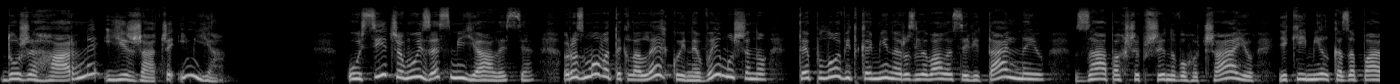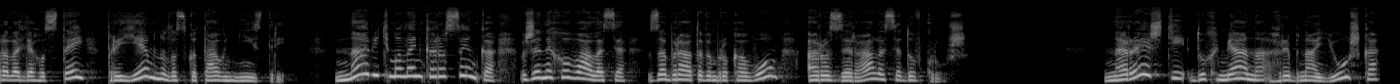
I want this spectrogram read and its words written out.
дуже гарне їжаче ім'я. Усі чомусь засміялися. Розмова текла легко і невимушено, тепло від каміна розливалося вітальнею, запах шипшинового чаю, який мілка запарила для гостей, приємно лоскотав ніздрі. Навіть маленька росинка вже не ховалася за братовим рукавом, а роззиралася довкруж. Нарешті духмяна грибна юшка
